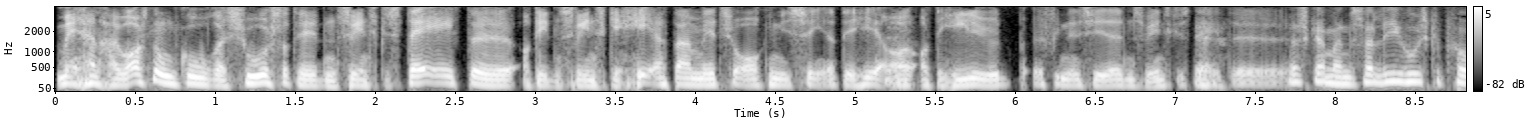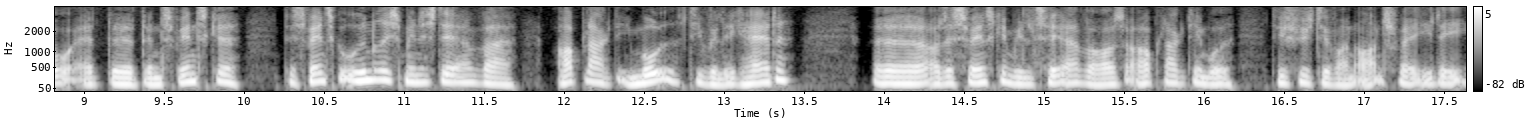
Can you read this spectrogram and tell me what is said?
Men han har jo også nogle gode ressourcer. Det er den svenske stat, øh, og det er den svenske her, der er med til at organisere det her, ja. og, og det hele er finansieret af den svenske stat. Ja. Øh. Der skal man så lige huske på, at øh, den svenske, det svenske udenrigsministerium var oplagt imod. De ville ikke have det. og det svenske militær var også oplagt imod. De synes, det var en åndssvag idé.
